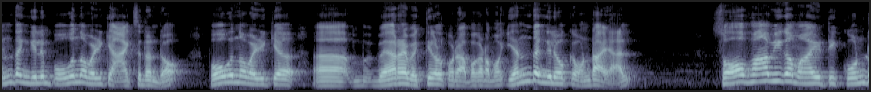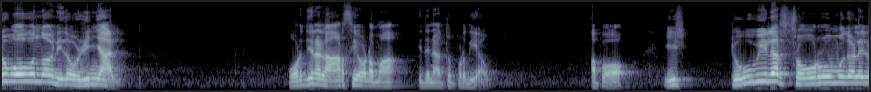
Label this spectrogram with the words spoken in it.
എന്തെങ്കിലും പോകുന്ന വഴിക്ക് ആക്സിഡന്റോ പോകുന്ന വഴിക്ക് വേറെ വ്യക്തികൾക്കൊരു അപകടമോ എന്തെങ്കിലുമൊക്കെ ഉണ്ടായാൽ സ്വാഭാവികമായിട്ട് ഈ കൊണ്ടുപോകുന്നവൻ ഇത് ഒഴിഞ്ഞാൽ ഒറിജിനൽ ആർ സി ഉടമ ഇതിനകത്ത് പ്രതിയാവും. അപ്പോൾ ഈ ടൂ വീലർ ഷോറൂമുകളിൽ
